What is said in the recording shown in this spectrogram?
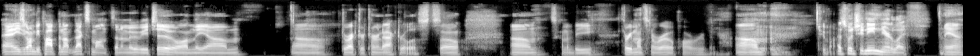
And he's going to be popping up next month in a movie too on the um uh director turned actor list. So um it's going to be three months in a row paul rubin um two months. That's what you need in your life. Yeah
